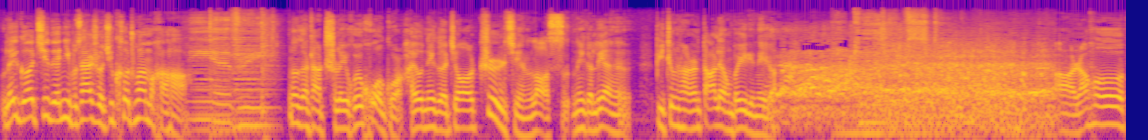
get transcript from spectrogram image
雷哥，记得你不在说去客串吗？哈哈，我跟他吃了一回火锅，还有那个叫纸巾老师，那个脸比正常人大两倍的那个。啊，然后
